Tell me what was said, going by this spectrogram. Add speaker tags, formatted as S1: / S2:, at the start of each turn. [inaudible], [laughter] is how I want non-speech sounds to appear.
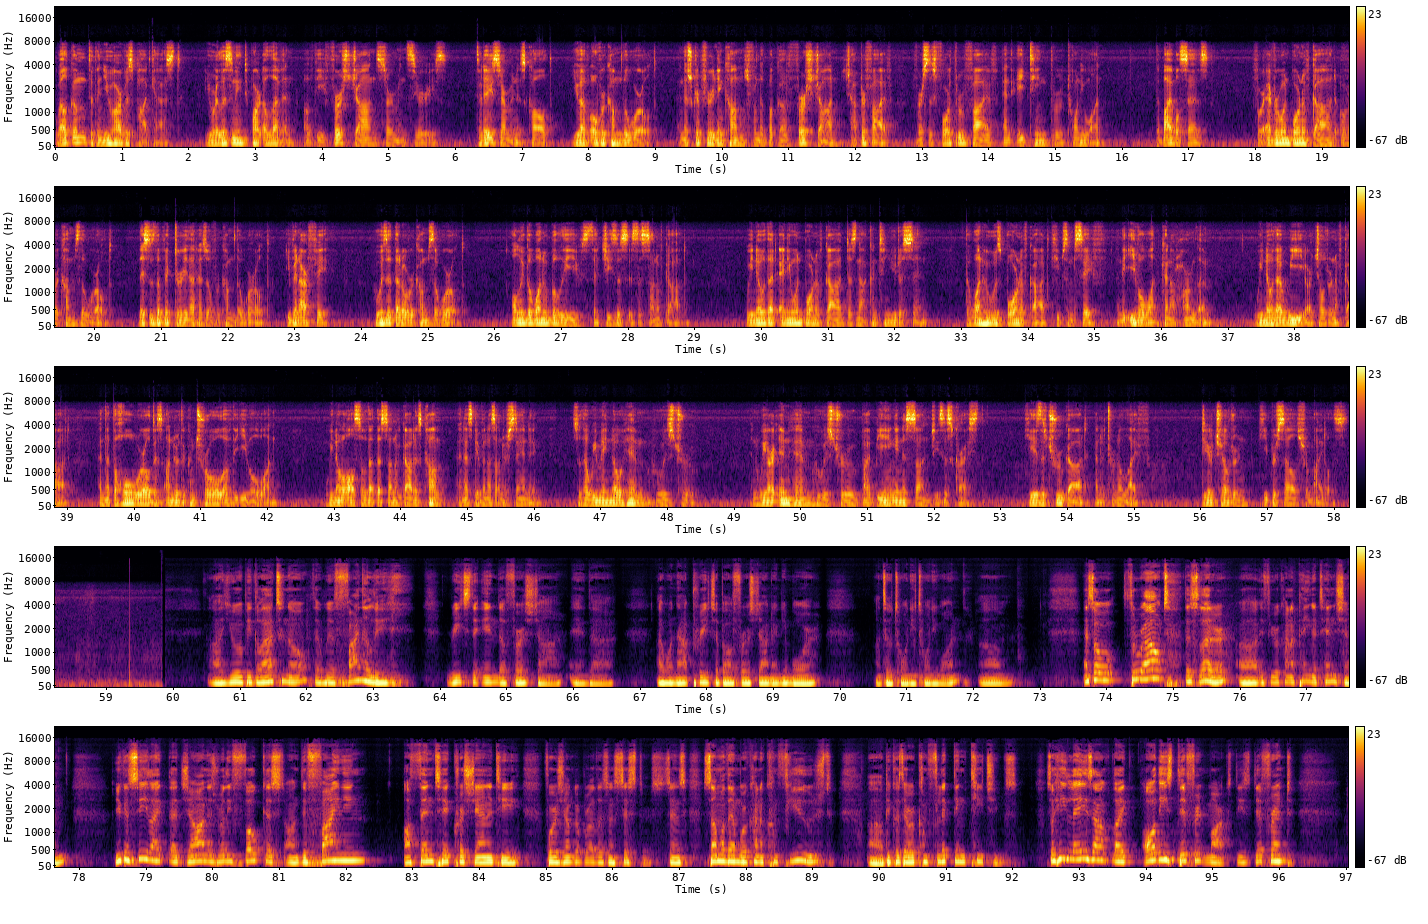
S1: Welcome to the New Harvest Podcast. You are listening to part 11 of the 1 John sermon series. Today's sermon is called You Have Overcome the World, and the scripture reading comes from the book of 1 John, chapter 5, verses 4 through 5 and 18 through 21. The Bible says, For everyone born of God overcomes the world. This is the victory that has overcome the world, even our faith. Who is it that overcomes the world? Only the one who believes that Jesus is the Son of God. We know that anyone born of God does not continue to sin. The one who was born of God keeps them safe, and the evil one cannot harm them. We know that we are children of God, and that the whole world is under the control of the evil one. We know also that the Son of God has come and has given us understanding, so that we may know him who is true. And we are in him who is true by being in his Son, Jesus Christ. He is the true God and eternal life. Dear children, keep yourselves from idols.
S2: Uh, you will be glad to know that we have finally [laughs] reached the end of First John, and uh, I will not preach about First John anymore until 2021. Um, and so, throughout this letter, uh, if you were kind of paying attention, you can see like that John is really focused on defining authentic Christianity for his younger brothers and sisters, since some of them were kind of confused uh, because there were conflicting teachings. So he lays out like all these different marks, these different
